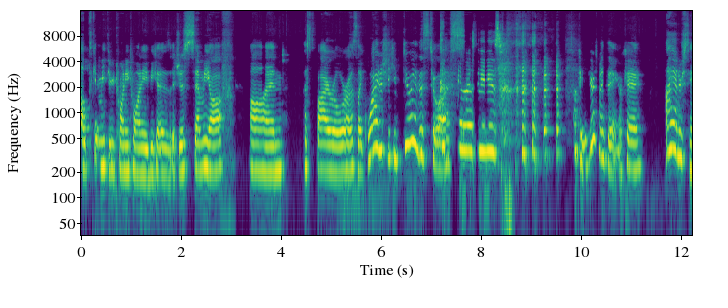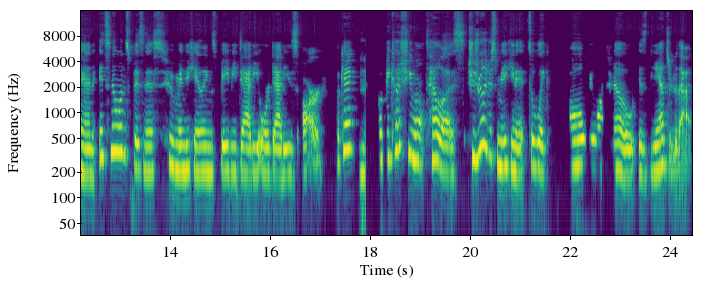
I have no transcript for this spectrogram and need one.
helped get me through 2020 because it just sent me off on a spiral where I was like, why does she keep doing this to us? Conspiracies. okay, here's my thing, okay? I understand it's no one's business who Mindy Kaling's baby daddy or daddies are, okay? Mm-hmm. But because she won't tell us, she's really just making it so like all we want to know is the answer to that.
